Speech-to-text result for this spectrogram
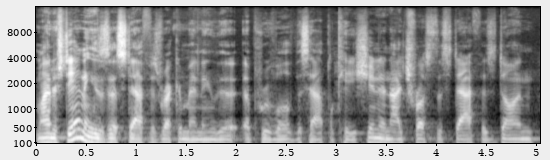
my understanding is that staff is recommending the approval of this application, and I trust the staff has done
